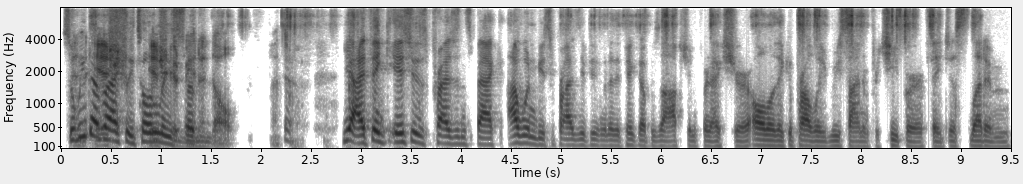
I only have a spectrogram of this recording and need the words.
So we never Ish- actually Ish totally. could be an adult. That's Yeah. all. yeah, I think Ish's presence back. I wouldn't be surprised if even if they pick up his option for next year. Although they could probably re-sign him for cheaper if they just let him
